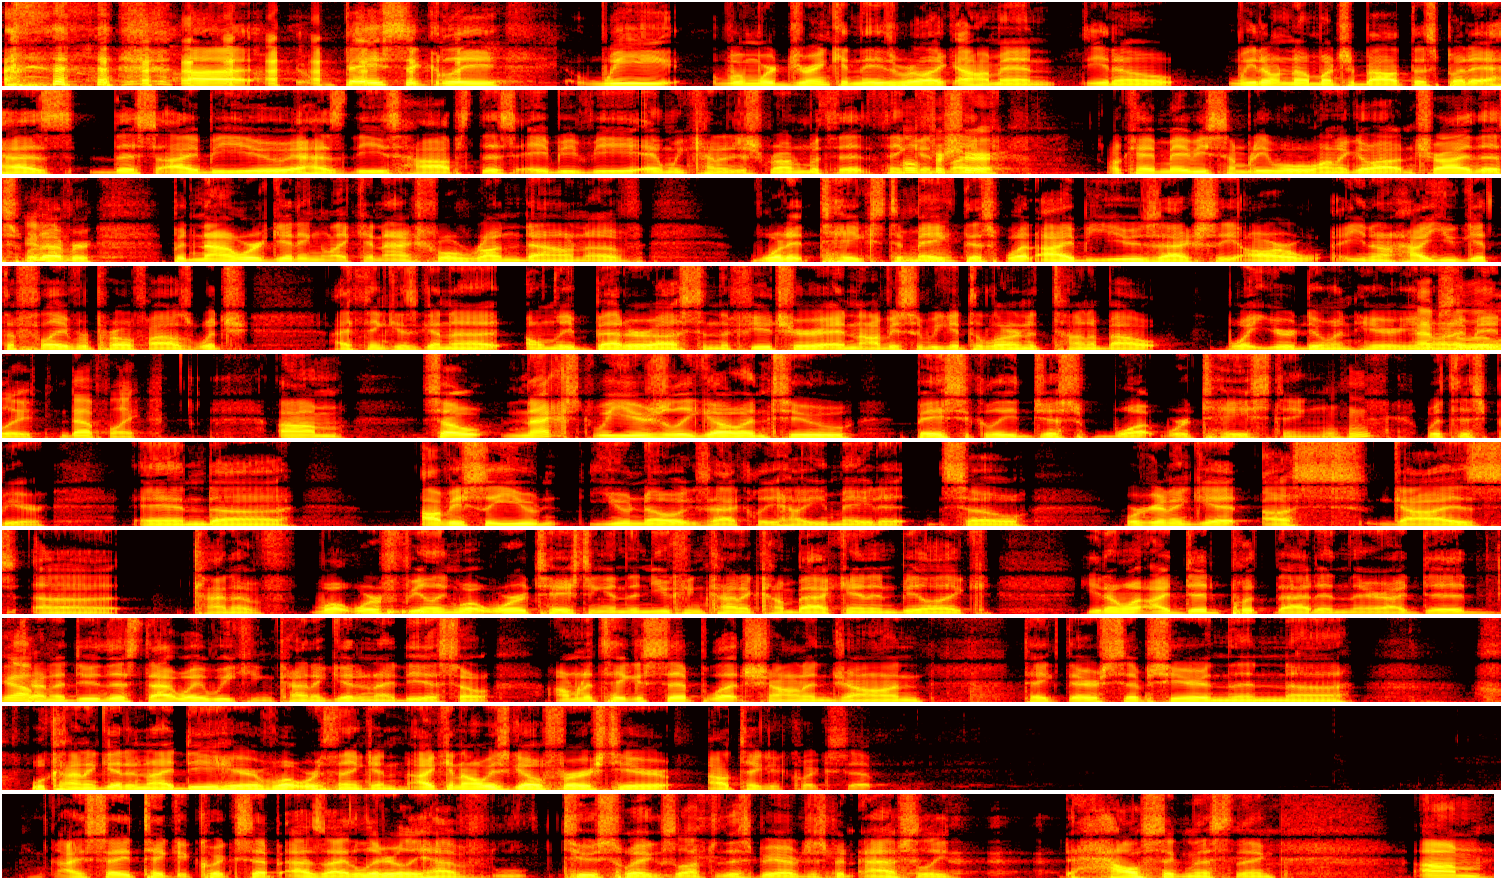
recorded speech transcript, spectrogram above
uh, basically, we when we're drinking these, we're like, oh man, you know, we don't know much about this, but it has this IBU, it has these hops, this ABV, and we kind of just run with it, thinking, Oh, for like, sure. Okay, maybe somebody will want to go out and try this, whatever. But now we're getting like an actual rundown of what it takes to Mm-hmm. make this, what IBUs actually are, you know, how you get the flavor profiles, which I think is going to only better us in the future. And obviously, we get to learn a ton about what you're doing here. You know what I mean? Absolutely, definitely. Um, so next we usually go into basically just what we're tasting Mm-hmm. with this beer, and uh, obviously you you know exactly how you made it. So we're gonna get us guys uh, kind of what we're feeling, what we're tasting, and then you can kind of come back in and be like. You know what? I did put that in there. I did Yeah. kind of do this. That way we can kind of get an idea. So I'm going to take a sip, let Sean and John take their sips here, and then uh, we'll kind of get an idea here of what we're thinking. I can always go first here. I'll take a quick sip. I say take a quick sip as I literally have two swigs left of this beer. I've just been absolutely housing this thing. Um,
